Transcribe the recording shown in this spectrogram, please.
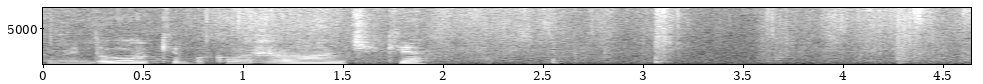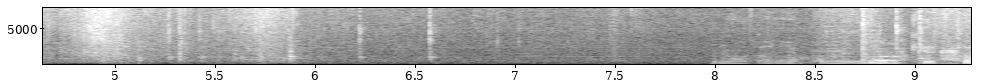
помидорки, баклажанчики. Вот они помидорки. Это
